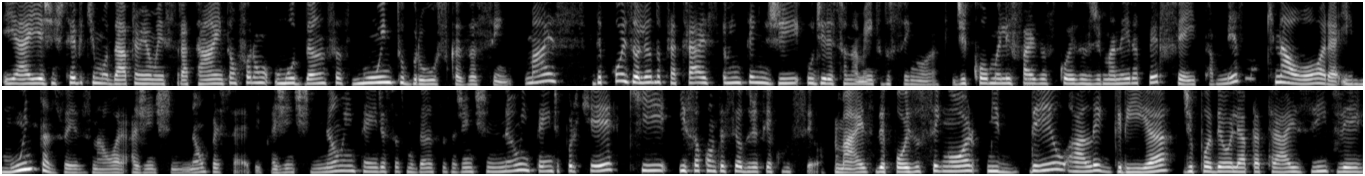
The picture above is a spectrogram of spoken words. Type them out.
e aí a gente teve que mudar para minha mãe se tratar, então foram mudanças muito bruscas assim. Mas depois olhando para trás eu entendi o direcionamento do Senhor, de como ele faz as coisas de maneira perfeita, mesmo que na hora, e muitas vezes na hora, a gente não percebe, a gente não entende essas mudanças, a gente não entende por que, que isso aconteceu do jeito que aconteceu. Mas depois o Senhor me deu a alegria de poder olhar para trás e ver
